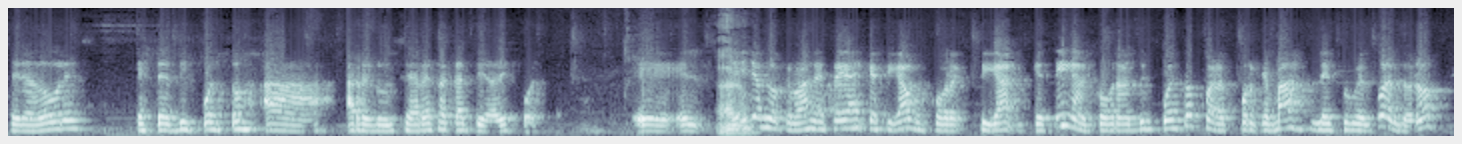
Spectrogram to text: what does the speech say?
senadores que estén dispuestos a, renunciar a esa cantidad de impuestos. Eh, ellos lo que más desean es que sigamos que sigan cobrando impuestos para, porque más les sube el sueldo, ¿no?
